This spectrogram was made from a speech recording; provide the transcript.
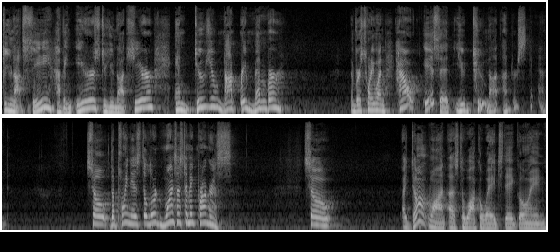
do you not see? Having ears, do you not hear? And do you not remember? In verse 21, how is it you do not understand? So the point is, the Lord wants us to make progress. So I don't want us to walk away today going,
